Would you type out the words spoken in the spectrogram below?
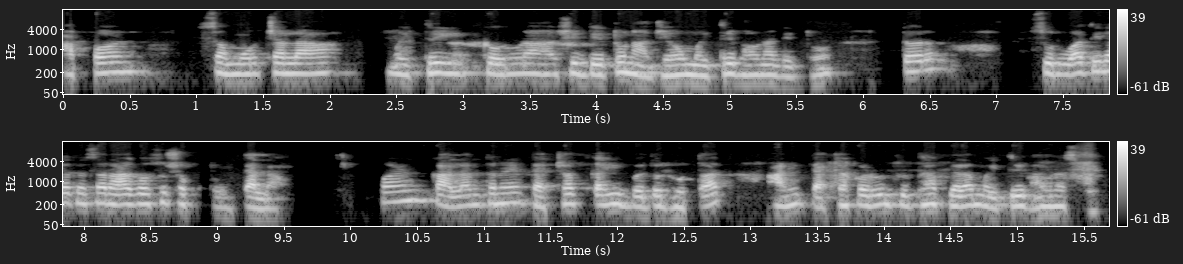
आपण समोरच्याला मैत्री करुणा अशी देतो ना जेव्हा मैत्री भावना देतो तर सुरुवातीला त्याचा राग असू शकतो त्याला. पण कालांतराने त्याच्यात काही बदल होतात आणि त्याच्याकडून सुद्धा आपल्याला मैत्री भावनाच असते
